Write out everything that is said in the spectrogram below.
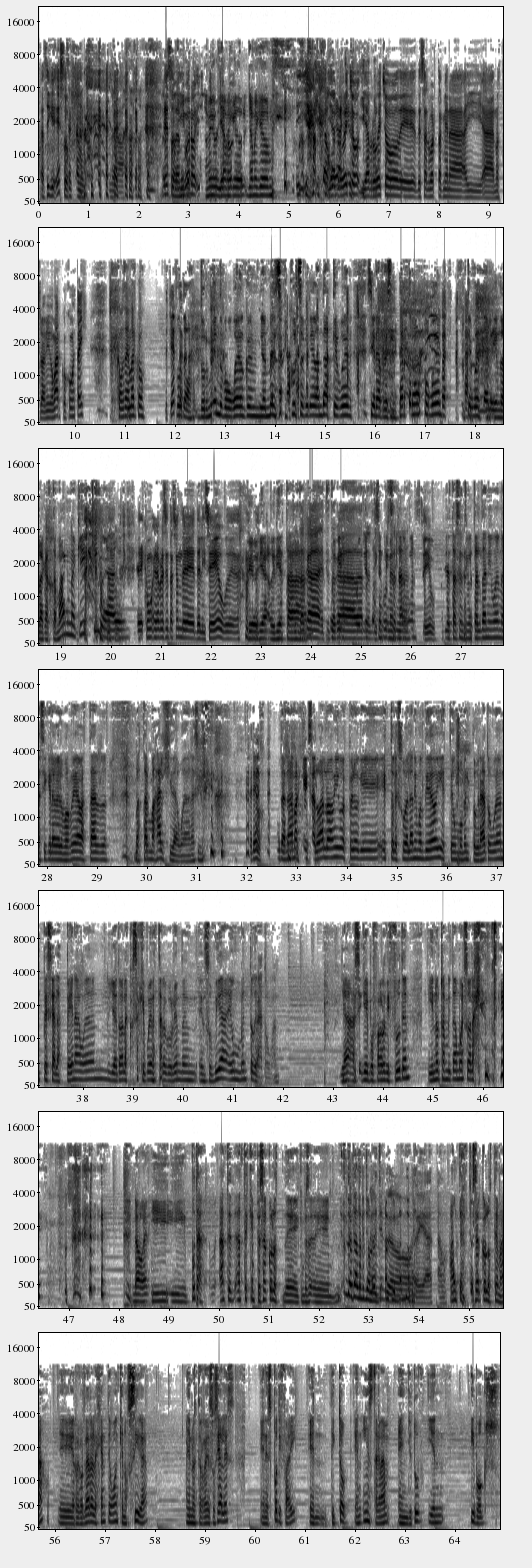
Así que eso, Exactamente. No. eso, y bueno, y, amigo, ya y- me quedo, ya me quedo dormido. y- y aprovecho, y aprovecho de, de saludar también a, ahí a nuestro amigo Marcos. ¿Cómo estáis? ¿Cómo estás, Marco? ¿Despierta? Puta, durmiendo, pues, weón, con el inmenso discurso que te mandaste, weón. Si era presentarte nomás, pues, weón. Este weón está leyendo la carta magna. ¿Qué, qué weón? Es como la presentación de, del liceo. de- Hoy día, hoy día está. Te toca, te toca día- darle el discurso. en sentimental, la- weón. sí, Hoy día está sentimental Dani, weón, así que la verborrea va a estar, va a estar más álgida, weón. Así que, Esperemos. puta, nada más que saludarlos, amigos. Espero que esto les suba el ánimo el día de hoy. Este es un momento grato, weón, pese a las penas, weón, y a todas las cosas que pueden estar ocurriendo en, en sus vidas. Es un momento grato, weón. Ya, así que por favor disfruten y no transmitamos eso a la gente. No, y, y, puta, antes, antes que empezar con los de, que eh, antes de empezar con los temas, eh, recordar a la gente weón, que nos siga en nuestras redes sociales, en Spotify, en TikTok, en Instagram, en YouTube y en iBox,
